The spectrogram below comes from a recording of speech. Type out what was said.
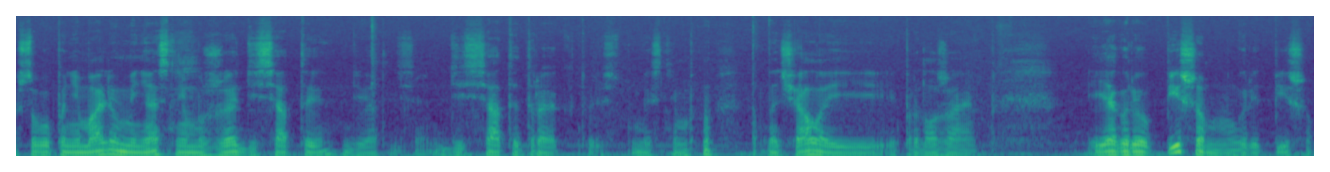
чтобы вы понимали, у меня с ним уже десятый, девятый, десятый, трек. То есть мы с ним от начала и продолжаем. И я говорю, пишем? Он говорит, пишем.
